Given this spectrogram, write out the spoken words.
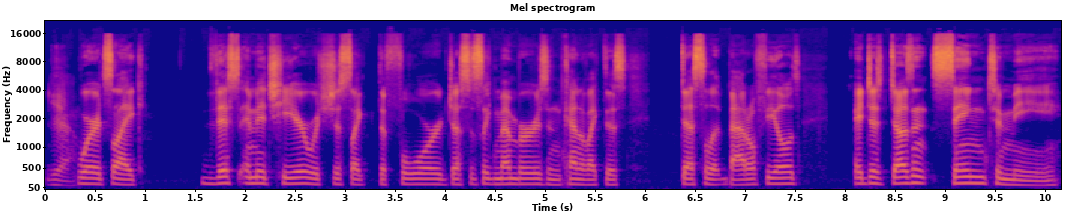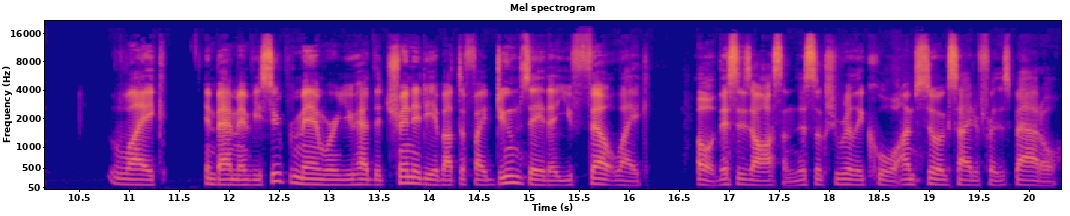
Yeah. where it's like this image here, which just like the four Justice League members and kind of like this desolate battlefield, it just doesn't sing to me like in Batman v Superman, where you had the Trinity about to fight Doomsday, that you felt like, oh, this is awesome. This looks really cool. I'm so excited for this battle.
